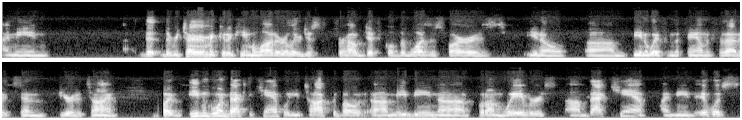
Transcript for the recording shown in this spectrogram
I mean, the, the retirement could have came a lot earlier just for how difficult it was as far as, you know, um, being away from the family for that extended period of time. But even going back to camp, what you talked about, uh, me being uh, put on waivers, um, that camp, I mean, it was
